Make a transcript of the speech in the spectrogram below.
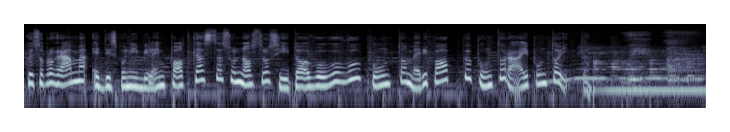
Questo programma è disponibile in podcast sul nostro sito www.marypop.rai.it.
